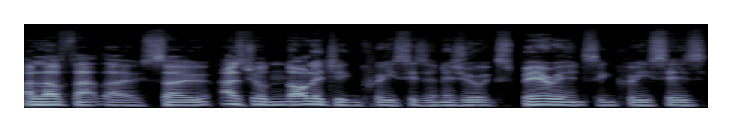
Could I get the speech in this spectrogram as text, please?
I love that though. So as your knowledge increases and as your experience increases,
